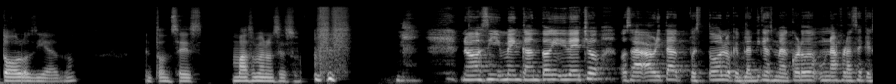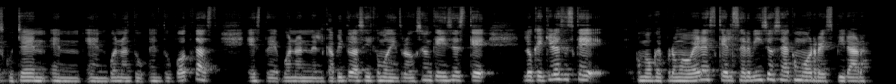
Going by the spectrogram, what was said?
todos los días, ¿no? Entonces, más o menos eso. No, sí, me encantó. Y de hecho, o sea, ahorita, pues todo lo que platicas, me acuerdo una frase que escuché en, en, bueno, en tu, en tu podcast, este, bueno, en el capítulo así como de introducción, que dices que lo que quieres es que como que promover es que el servicio sea como respirar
